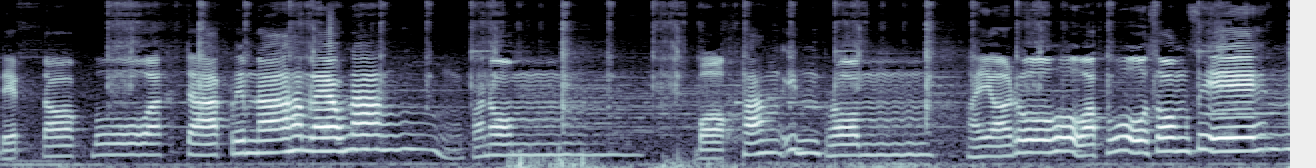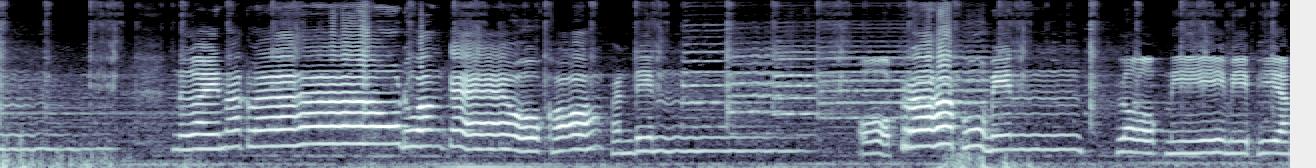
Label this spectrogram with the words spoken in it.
เด็ดดอกบัว จากริมน้ำแล้วนั่งพนม บอกทั้งอินพรหมให้รู้ว่าผู้ทรงศีลเหนื่อยนักแล้วดวงแก้วของแผ่นดิน โอ้พระผู้มิน โลกนี้มีเพียง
